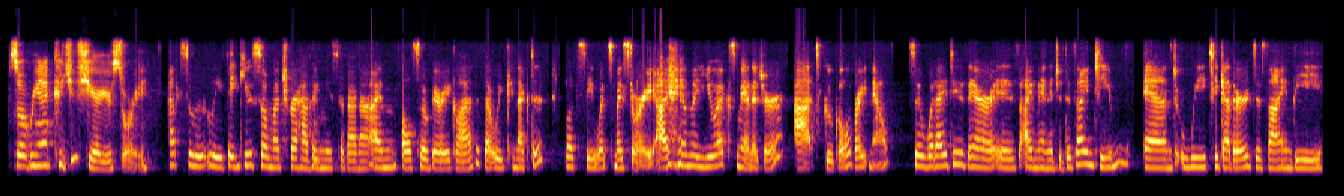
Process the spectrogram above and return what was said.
So, Rena, could you share your story? Absolutely. Thank you so much for having me, Savannah. I'm also very glad that we connected. Let's see, what's my story? I am a UX manager at Google right now. So, what I do there is I manage a design team, and we together design the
